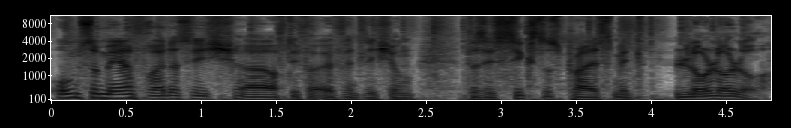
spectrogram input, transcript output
Umso mehr freut er sich äh, auf die Veröffentlichung. Das ist Sixtus Price mit Lololo.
